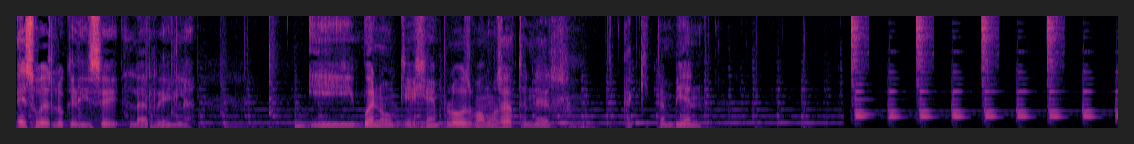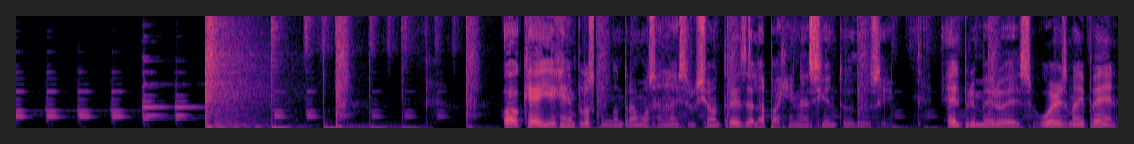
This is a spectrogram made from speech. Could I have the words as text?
Eso es lo que dice la regla. Y bueno, ¿qué ejemplos vamos a tener aquí también? Ok, ejemplos que encontramos en la instrucción 3 de la página 112. El primero es Where's my pen?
